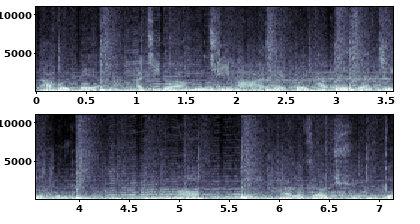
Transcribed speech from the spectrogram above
阿辉贝尔吗？还记得啊嗯，奇葩、哎，对他儿子要结婚了。很好啊。对，他儿子要娶一个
